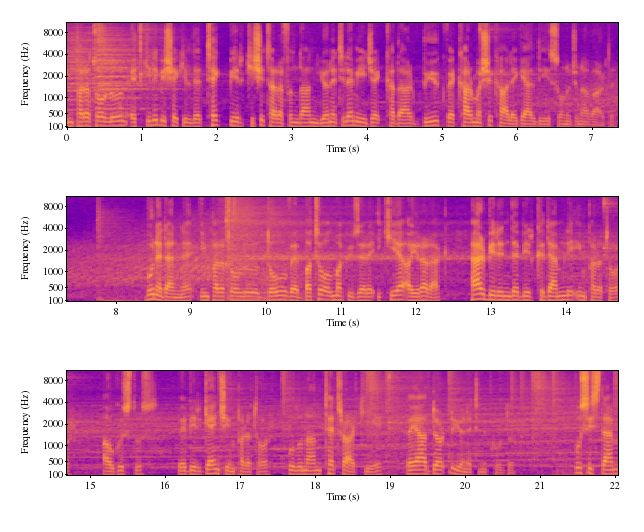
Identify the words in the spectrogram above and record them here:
İmparatorluğun etkili bir şekilde tek bir kişi tarafından yönetilemeyecek kadar büyük ve karmaşık hale geldiği sonucuna vardı. Bu nedenle imparatorluğu doğu ve batı olmak üzere ikiye ayırarak her birinde bir kıdemli imparator, Augustus ve bir genç imparator bulunan tetrarkiyi veya dörtlü yönetimi kurdu. Bu sistem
